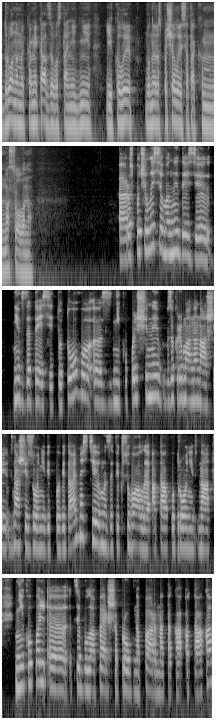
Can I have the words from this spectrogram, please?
дронами камікадзе в останні дні, і коли вони розпочалися так масовано? Е, Розпочалися вони десь е, днів за 10 до того е, з Нікопольщини, зокрема на нашій в нашій зоні відповідальності. Ми зафіксували атаку дронів на Нікополь. Це була перша пробна парна така атака.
